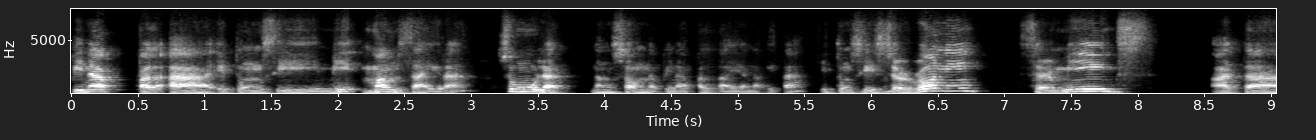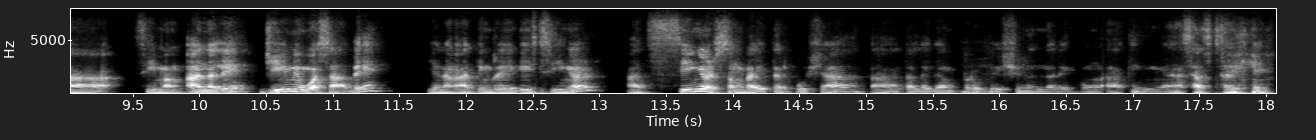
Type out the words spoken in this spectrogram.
pinapala uh, itong si Ma'am Zaira sumulat ng song na pinapalaya na kita. Itong si mm-hmm. Sir Ronnie, Sir Migs, at uh, si Ma'am Anale, Jimmy Wasabe, yan ang ating reggae singer. At singer-songwriter po siya. Uh, talagang mm-hmm. professional na rin kung aking uh, sasabihin.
